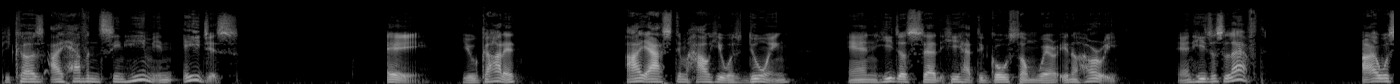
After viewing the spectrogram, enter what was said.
because I haven't seen him in ages. A. You got it. I asked him how he was doing, and he just said he had to go somewhere in a hurry, and he just left. I was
